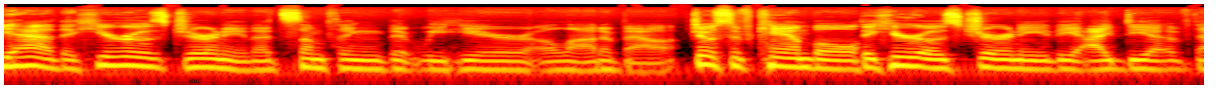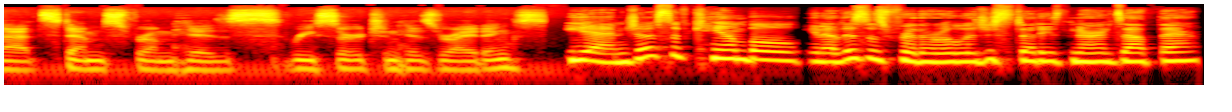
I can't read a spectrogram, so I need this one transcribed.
Yeah, the hero's journey. That's something that we hear a lot about. Joseph Campbell, the hero's journey, the idea of that stems from his research and his writings. Yeah, and Joseph Campbell, you know, this is for the religious studies nerds out there.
